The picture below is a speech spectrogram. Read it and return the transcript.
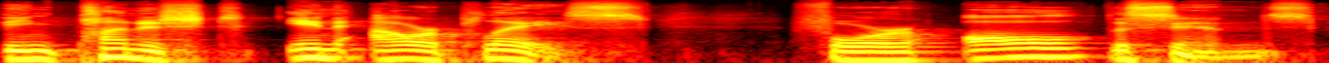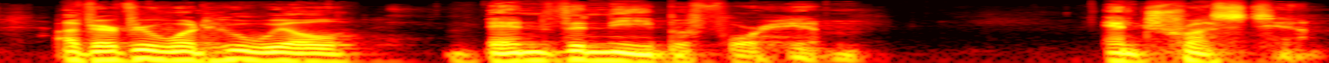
being punished in our place for all the sins of everyone who will bend the knee before him and trust him.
